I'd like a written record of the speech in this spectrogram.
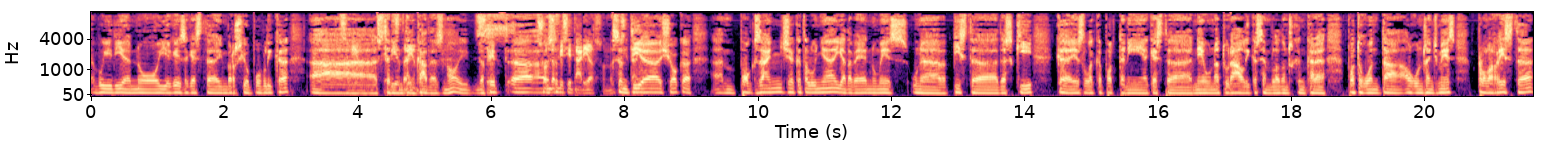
avui dia no hi hagués aquesta inversió pública eh, estarien tancades, no? I de Sí. fet... Eh, Són deficitàries, són deficitàries. Sentia això que en pocs anys a Catalunya hi ha d'haver només una pista d'esquí que és la que pot tenir aquesta neu natural i que sembla doncs, que encara pot aguantar alguns anys més, però la resta,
